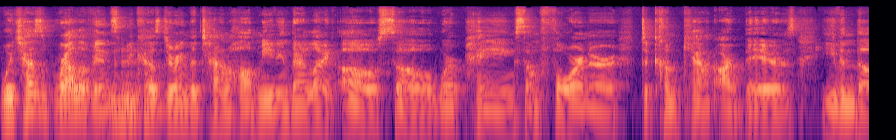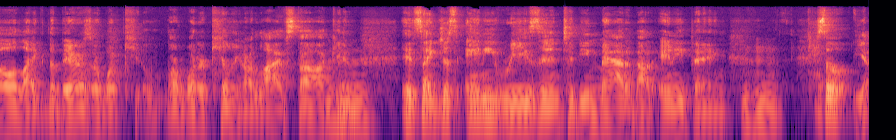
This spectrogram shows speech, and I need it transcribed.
Which has relevance Mm-hmm. because during the town hall meeting, they're like, oh, so we're paying some foreigner to come count our bears, even though like the bears are what ki- or what are killing our livestock, Mm-hmm. and it's like just any reason to be mad about anything. Mm-hmm. So yeah,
